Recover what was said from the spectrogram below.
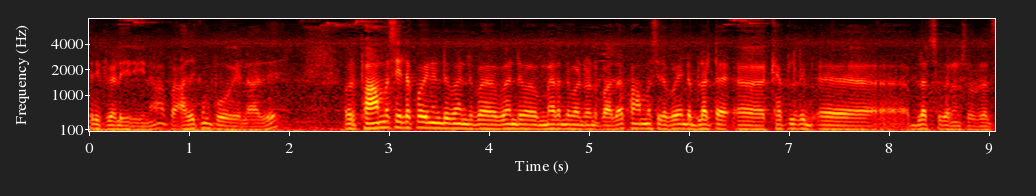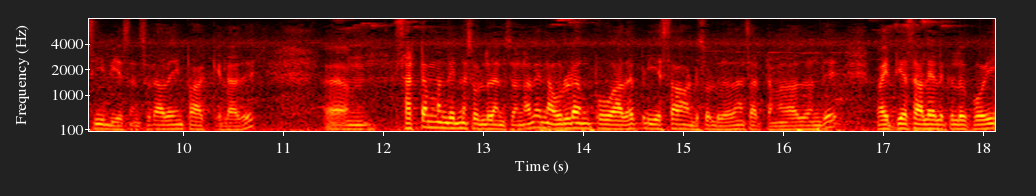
திருப்பி எழுதிருக்கணும். அப்போ அதுக்கும் போக ஒரு ஃபார்மசியில் போய் நின்று வேண்டு வேண்டு மருந்து வேண்டும்னு பார்த்தா ஃபார்மசியில் போய் இந்த பிளட்டை கேப்லரி பிளட் சுகர்னு சொல்கிறது சிபிஎஸ்ன்னு சொல்லி அதையும் பார்க்கலாது சட்டம் வந்து என்ன சொல்லுதுன்னு சொன்னால் என்ன ஒரு இடம் போகாத இப்படி எஸ்ஆண்டு சொல்லுது தான் சட்டம். அதாவது வந்து வைத்தியசாலைகளுக்குள்ள போய்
